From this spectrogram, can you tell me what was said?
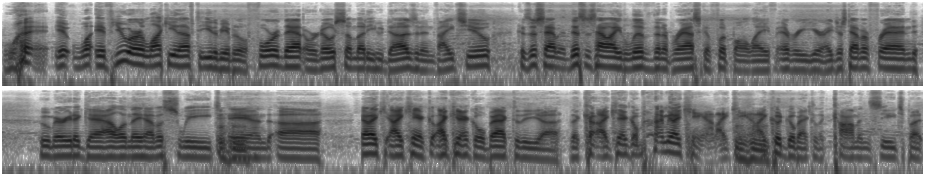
what, it, what, if you are lucky enough to either be able to afford that or know somebody who does and invites you, because this happen- this is how I live the Nebraska football life every year. I just have a friend who married a gal, and they have a suite, and. Uh, and I, I can't go, I can't go back to the uh, the I can't go I mean I can I can I could go back to the common seats but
